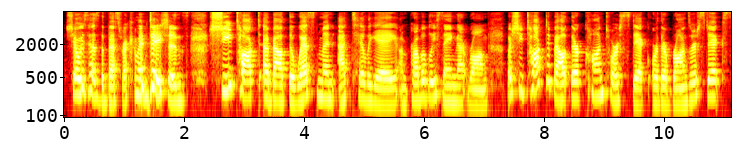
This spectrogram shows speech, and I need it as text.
She always has the best recommendations. She talked about the Westman Atelier. I'm probably saying that wrong, but she talked about their contour stick or their bronzer sticks.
